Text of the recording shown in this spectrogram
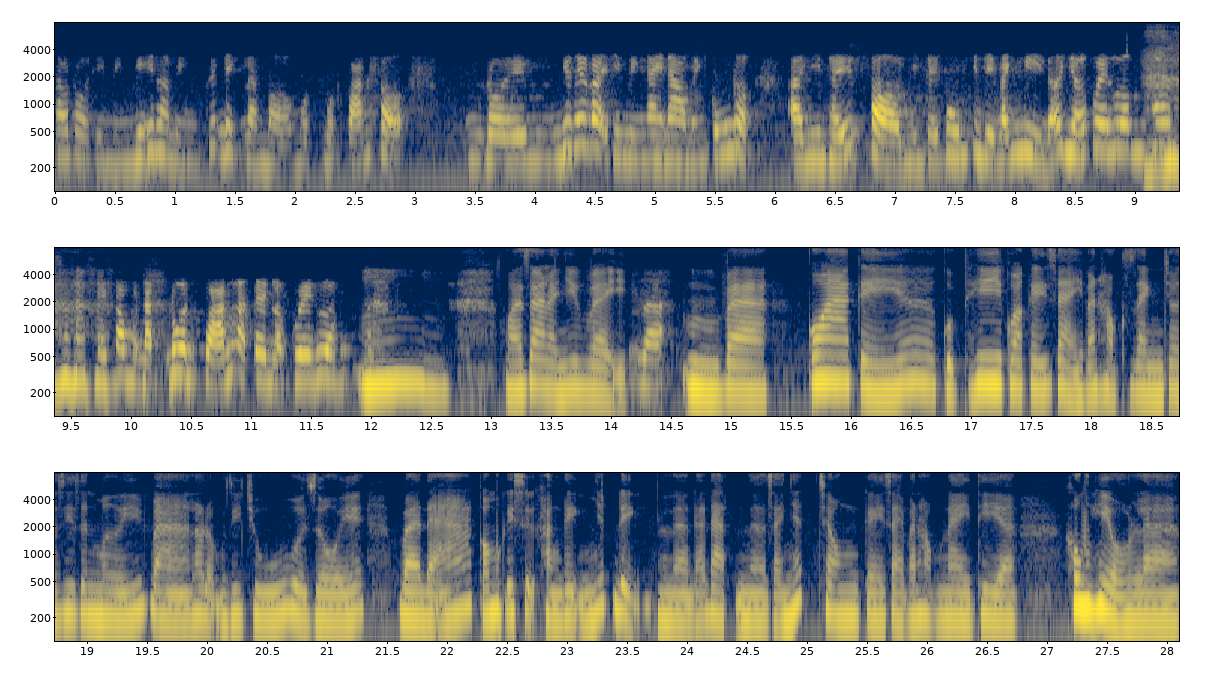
Sau rồi thì mình nghĩ là mình quyết định là mở một một quán phở rồi như thế vậy thì mình ngày nào mình cũng được à, nhìn thấy phở nhìn thấy bún nhìn thấy bánh mì đỡ nhớ quê hương hơn. Thế xong đặt luôn quán là tên là quê hương. Ừm, hóa ra là như vậy. Dạ. Ừm, và qua cái ờ, cuộc thi qua cái giải văn học dành cho di dân mới và lao động di trú vừa rồi ấy và đã có một cái sự khẳng định nhất định là đã đạt ờ, giải nhất trong cái giải văn học này thì ờ, không hiểu là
